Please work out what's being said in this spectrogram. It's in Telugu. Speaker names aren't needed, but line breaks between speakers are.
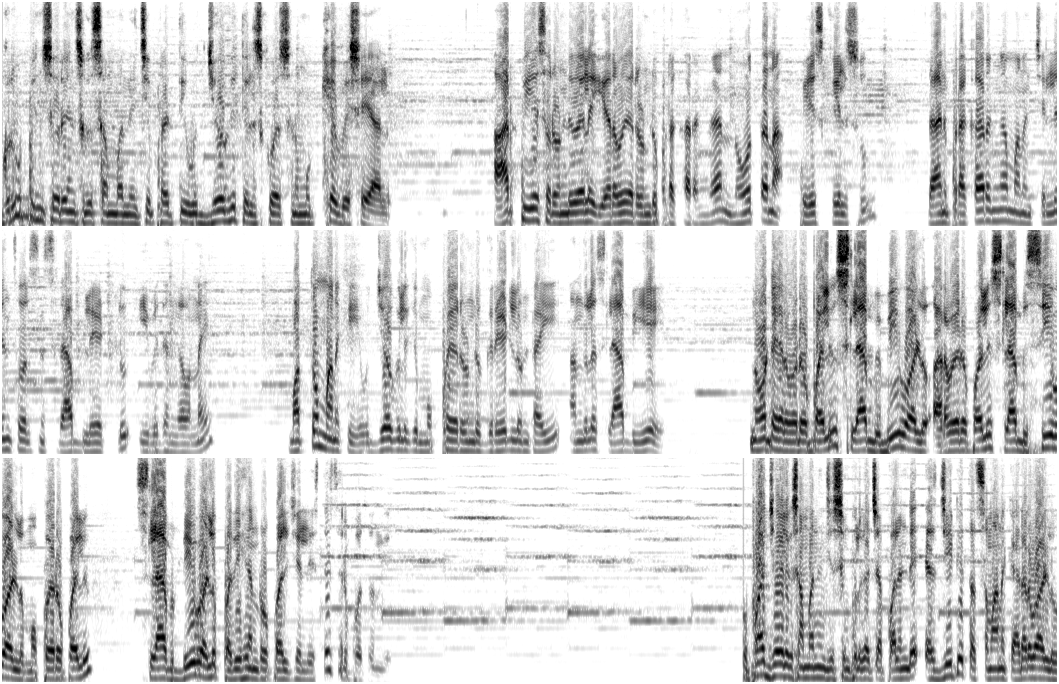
గ్రూప్ ఇన్సూరెన్స్కు సంబంధించి ప్రతి ఉద్యోగి తెలుసుకోవాల్సిన ముఖ్య విషయాలు. ఆర్పిఎస్ రెండు వేల ఇరవై రెండు ప్రకారంగా నూతన పే స్కేల్స్ దాని ప్రకారంగా మనం చెల్లించవలసిన స్లాబ్ రేట్లు ఈ విధంగా ఉన్నాయి. మొత్తం మనకి ఉద్యోగులకి ముప్పై రెండు గ్రేడ్లు ఉంటాయి. అందులో స్లాబ్ ఏ నూట ఇరవై రూపాయలు స్లాబ్ బి వాళ్ళు అరవై రూపాయలు స్లాబ్ సి వాళ్ళు ముప్పై రూపాయలు స్లాబ్ డి వాళ్ళు పదిహేను రూపాయలు చెల్లిస్తే సరిపోతుంది. ఉపాధ్యాయులకు సంబంధించి సింపుల్గా చెప్పాలంటే ఎస్జిటి తత్సమాన కేడర్ వాళ్ళు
